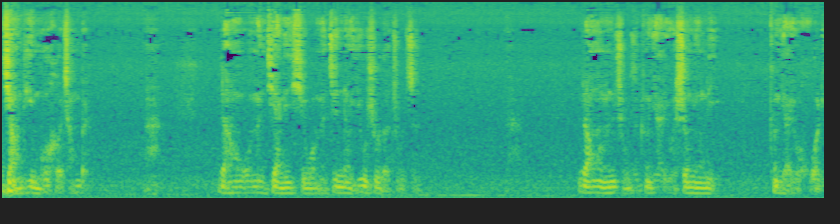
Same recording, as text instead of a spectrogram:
降低磨合成本，啊，然后我们建立起我们真正优秀的组织，啊，让我们组织更加有生命力，更加有活力。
